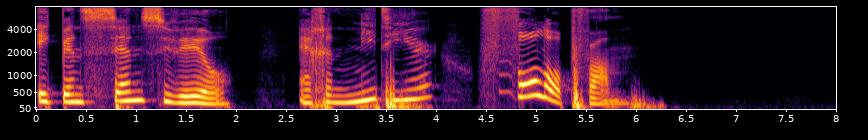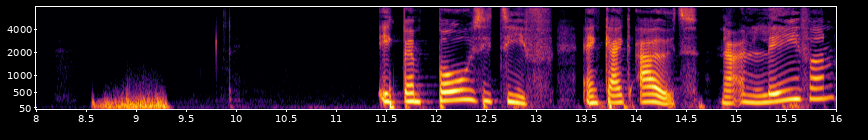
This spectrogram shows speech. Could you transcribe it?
Ik ben sensueel en geniet hier volop van. Ik ben positief en kijk uit naar een leven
